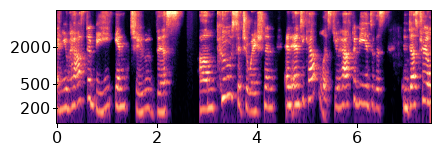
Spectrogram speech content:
and you have to be into this um, coup situation and, and anti-capitalist. You have to be into this industrial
